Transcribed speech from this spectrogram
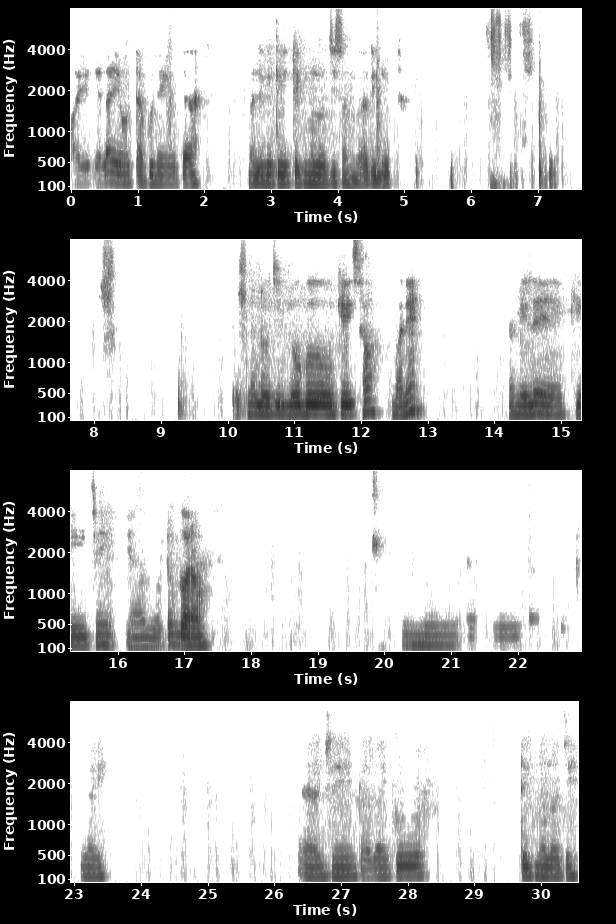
अहिलेलाई एउटा कुनै एउटा अलिकति टेक्नोलोजीसँग रिलेट टेक्नोलोजी लोगो केही छ भने हामीले केही चाहिँ यहाँबाट गरौँ। चाहिँ तपाईँको टेक्नोलोजी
